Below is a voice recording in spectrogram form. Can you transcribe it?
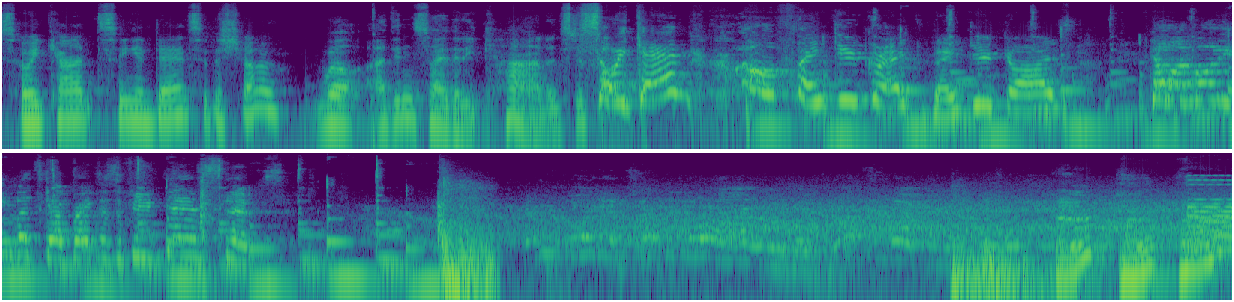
So he can't sing and dance at the show? Well, I didn't say that he can't. It's just. So he can? Oh, thank you, Greg. Thank you, guys. Come on, Morty, let's go practice a few dance steps. Huh? Huh? Huh?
